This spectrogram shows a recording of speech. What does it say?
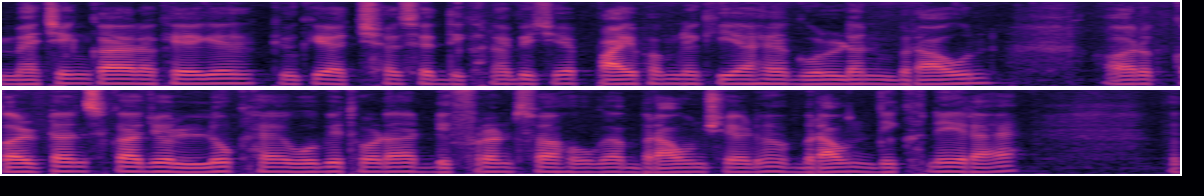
मैचिंग का रखेंगे क्योंकि अच्छे से दिखना भी चाहिए। पाइप हमने किया है गोल्डन ब्राउन और कर्टन्स का जो लुक है वो भी थोड़ा डिफरेंट सा होगा ब्राउन शेड में। ब्राउन दिख नहीं रहा है। तो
